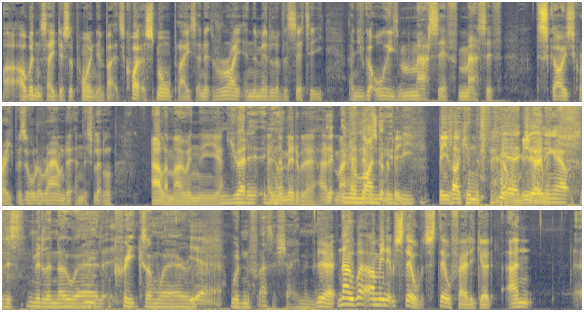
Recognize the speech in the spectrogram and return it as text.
I I wouldn't say disappointing, but it's quite a small place and it's right in the middle of the city, and you've got all these massive, massive skyscrapers all around it, and this little Alamo in the uh, you had it in, in your, the middle there. I had it in my in your that mind that going to you'd be, be, be like in the film. yeah, you know, journeying out to this middle of nowhere, little creek somewhere. And Yeah. wooden. That's a shame, isn't it? Yeah, no, but I mean, it was still still fairly good. And uh,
